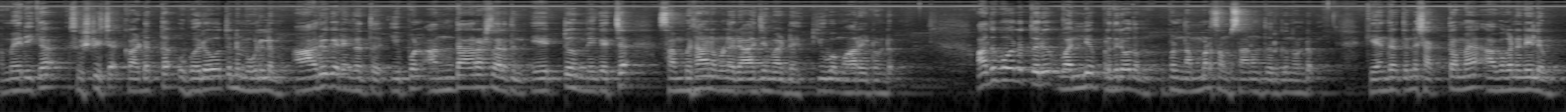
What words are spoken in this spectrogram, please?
അമേരിക്ക സൃഷ്ടിച്ച കടുത്ത ഉപരോധത്തിന് മുകളിലും ആരോഗ്യരംഗത്ത് ഇപ്പോൾ അന്താരാഷ്ട്ര തലത്തിൽ ഏറ്റവും മികച്ച സംവിധാനമുള്ള രാജ്യമായിട്ട് ക്യൂബ മാറിയിട്ടുണ്ട്. അതുപോലത്തെ ഒരു വലിയ പ്രതിരോധം ഇപ്പോൾ നമ്മുടെ സംസ്ഥാനം തീർക്കുന്നുണ്ട്. കേന്ദ്രത്തിന്റെ ശക്തമായ അവഗണനയിലും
